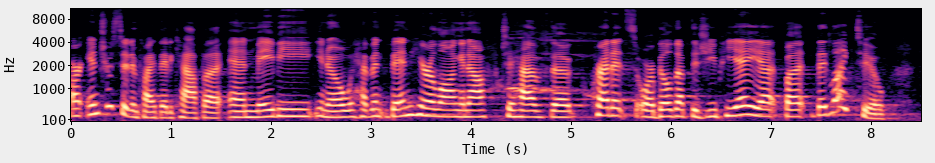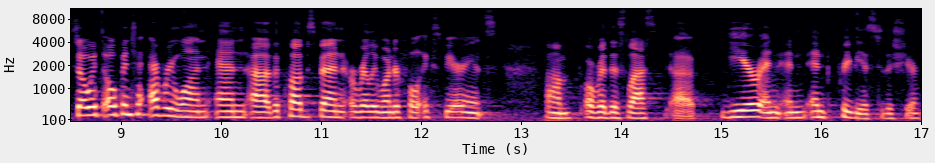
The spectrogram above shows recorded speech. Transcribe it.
are interested in Phi Theta Kappa and maybe, you know, haven't been here long enough to have the credits or build up the GPA yet, but they'd like to. So it's open to everyone, and uh, the club's been a really wonderful experience um, over this last uh, year and, and, and previous to this year.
